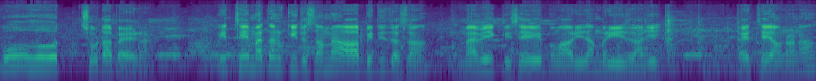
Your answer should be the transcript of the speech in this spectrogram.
ਬਹੁਤ ਛੋਟਾ ਪੈ ਜਾਣਾ। ਇੱਥੇ ਮੈਂ ਤੁਹਾਨੂੰ ਕੀ ਦੱਸਾਂ ਮੈਂ ਆਪ ਵੀ ਦੀ ਦੱਸਾਂ ਮੈਂ ਵੀ ਕਿਸੇ ਬਿਮਾਰੀ ਦਾ ਮਰੀਜ਼ ਹਾਂ ਜੀ। ਇੱਥੇ ਆਉਣਾ ਨਾ,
